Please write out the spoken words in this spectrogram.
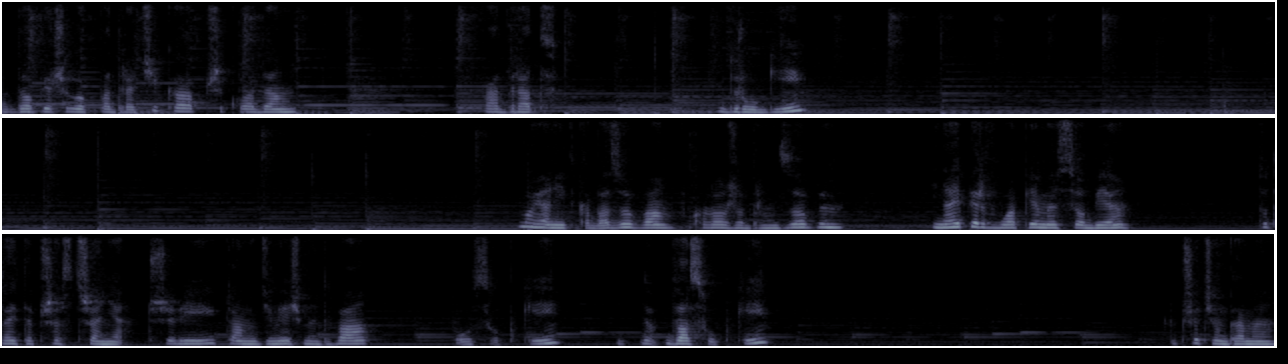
do pierwszego kwadracika przykładam kwadrat drugi. Moja nitka bazowa w kolorze brązowym i najpierw łapiemy sobie tutaj te przestrzenie, czyli tam gdzie mieliśmy dwa półsłupki, dwa słupki. Przeciągamy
